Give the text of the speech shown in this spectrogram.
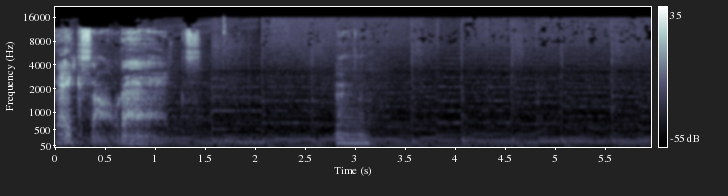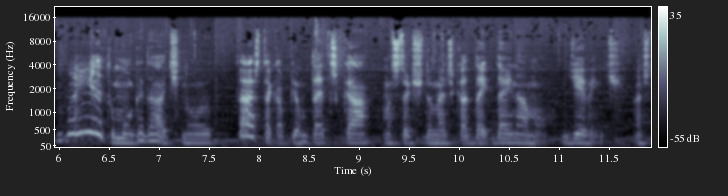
Rexa, Rex Yy. No ile tu mogę dać? No też taka piąteczka Znaczy tak siódemeczka Dynamo 9 Znaczy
